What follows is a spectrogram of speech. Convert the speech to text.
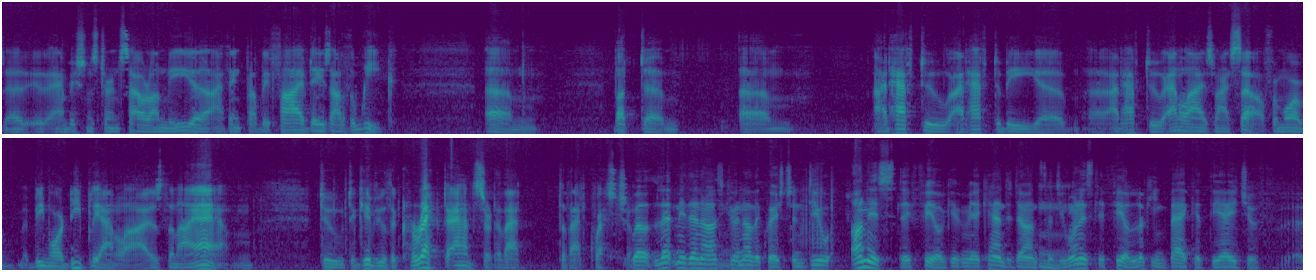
Uh, ambition has turned sour on me, uh, I think, probably five days out of the week. Um, but um, um, I'd have to, I'd have to be, uh, uh, I'd have to analyze myself, or more, be more deeply analyzed than I am, to to give you the correct answer to that to that question. Well, let me then ask you another question. Do you honestly feel, give me a candid answer, do you Mm. honestly feel, looking back at the age of uh,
